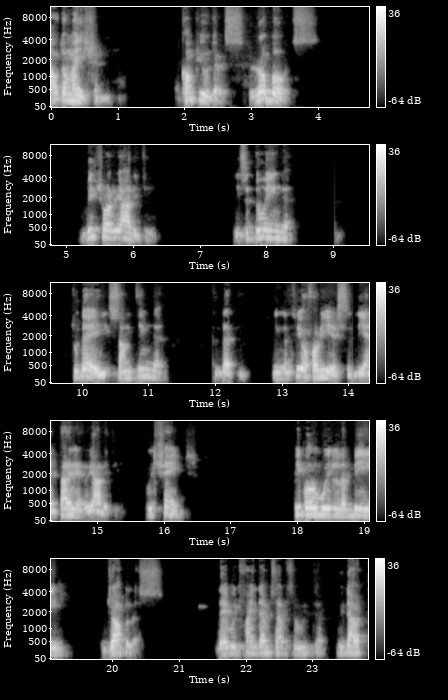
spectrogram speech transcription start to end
automation, computers, robots, virtual reality is doing today something that in three or four years the entire reality will change. People will be jobless. They will find themselves with, without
